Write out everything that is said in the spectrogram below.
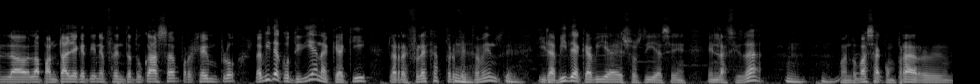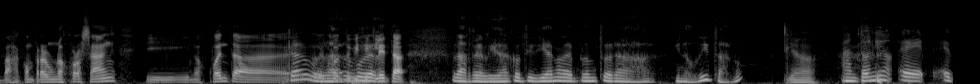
la, la, pantalla que tiene frente a tu casa, por ejemplo, la vida cotidiana que aquí la reflejas perfectamente y la vida que había esos días en, en la ciudad. Mm, mm. Cuando vas a comprar, vas a comprar unos croissants y nos cuenta con tu bicicleta. La realidad cotidiana de pronto era inaudita, ¿no? Ya. Antonio, eh, eh,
